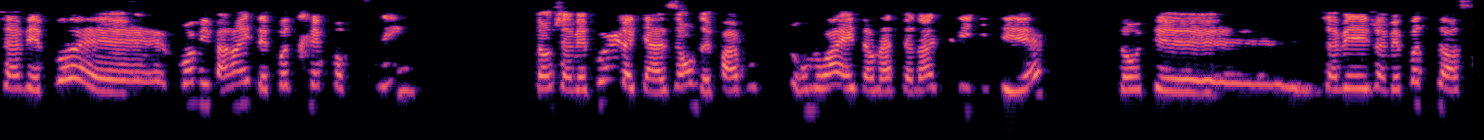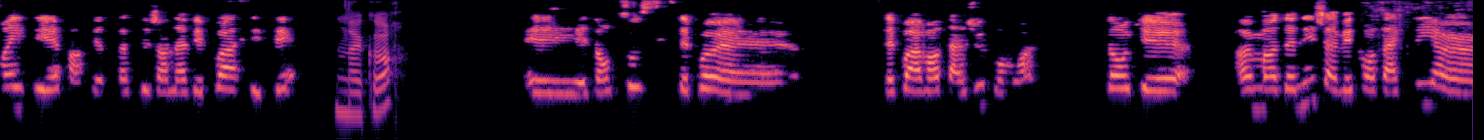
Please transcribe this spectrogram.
j'avais pas... Euh, moi, mes parents étaient pas très fortunés. Donc, j'avais pas eu l'occasion de faire beaucoup de tournois internationaux, des ITF. Donc, euh, j'avais j'avais pas de classement ETF en fait parce que j'en avais pas assez fait. D'accord. Et donc ça aussi c'était pas euh, c'était pas avantageux pour moi. Donc euh, à un moment donné, j'avais contacté un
